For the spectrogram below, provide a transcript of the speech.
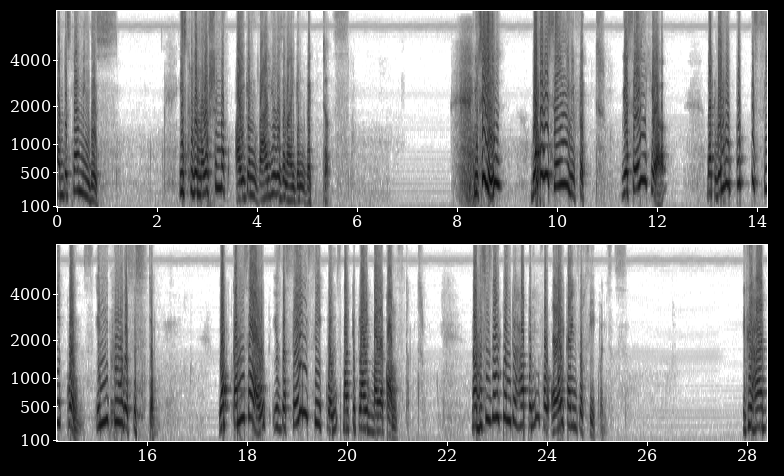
understanding this is through the notion of eigenvalues and eigenvectors. You see, what are we saying in effect? We are saying here that when you put the sequence into the system, what comes out is the same sequence multiplied by a constant. Now, this is not going to happen for all kinds of sequences. If you had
